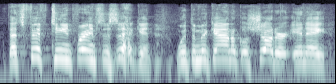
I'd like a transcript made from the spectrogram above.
That's 15 frames a second with the mechanical shutter in a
